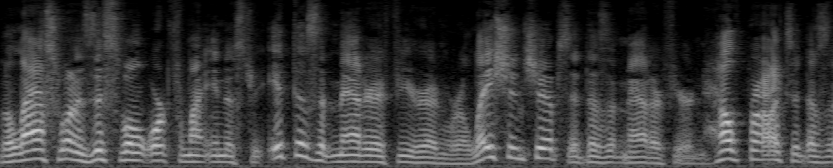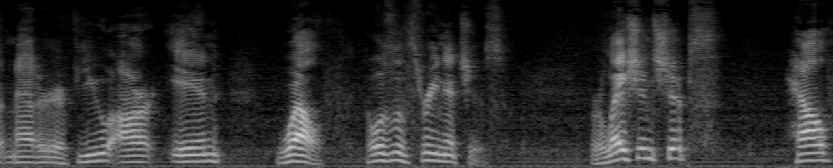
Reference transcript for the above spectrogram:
The last one is this won't work for my industry. It doesn't matter if you're in relationships, it doesn't matter if you're in health products, it doesn't matter if you are in wealth. Those are the three niches relationships, health,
